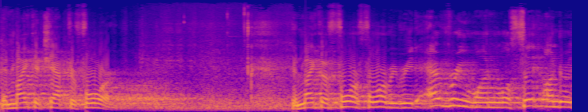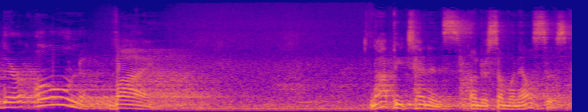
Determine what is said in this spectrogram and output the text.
in Micah chapter 4. In Micah 4 4, we read, Everyone will sit under their own vine not be tenants under someone else's.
